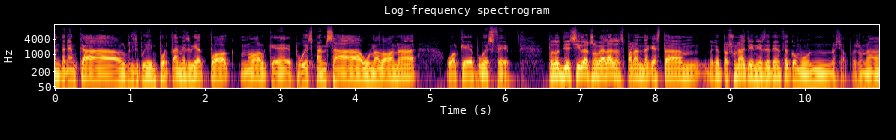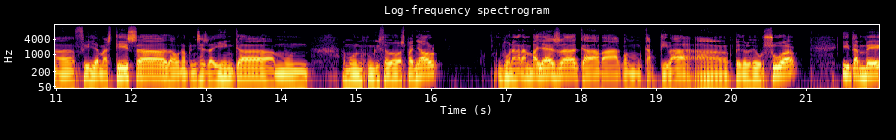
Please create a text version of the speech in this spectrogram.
entenem que li podia importar més aviat poc no? el que pogués pensar una dona o el que pogués fer. Però tot i així, les novel·les ens parlen d'aquest personatge, Inés de Tenza, com un, això, doncs una filla mestissa d'una princesa inca amb un, amb un conquistador espanyol, d'una gran bellesa que va com captivar a Pedro de Ursúa i també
